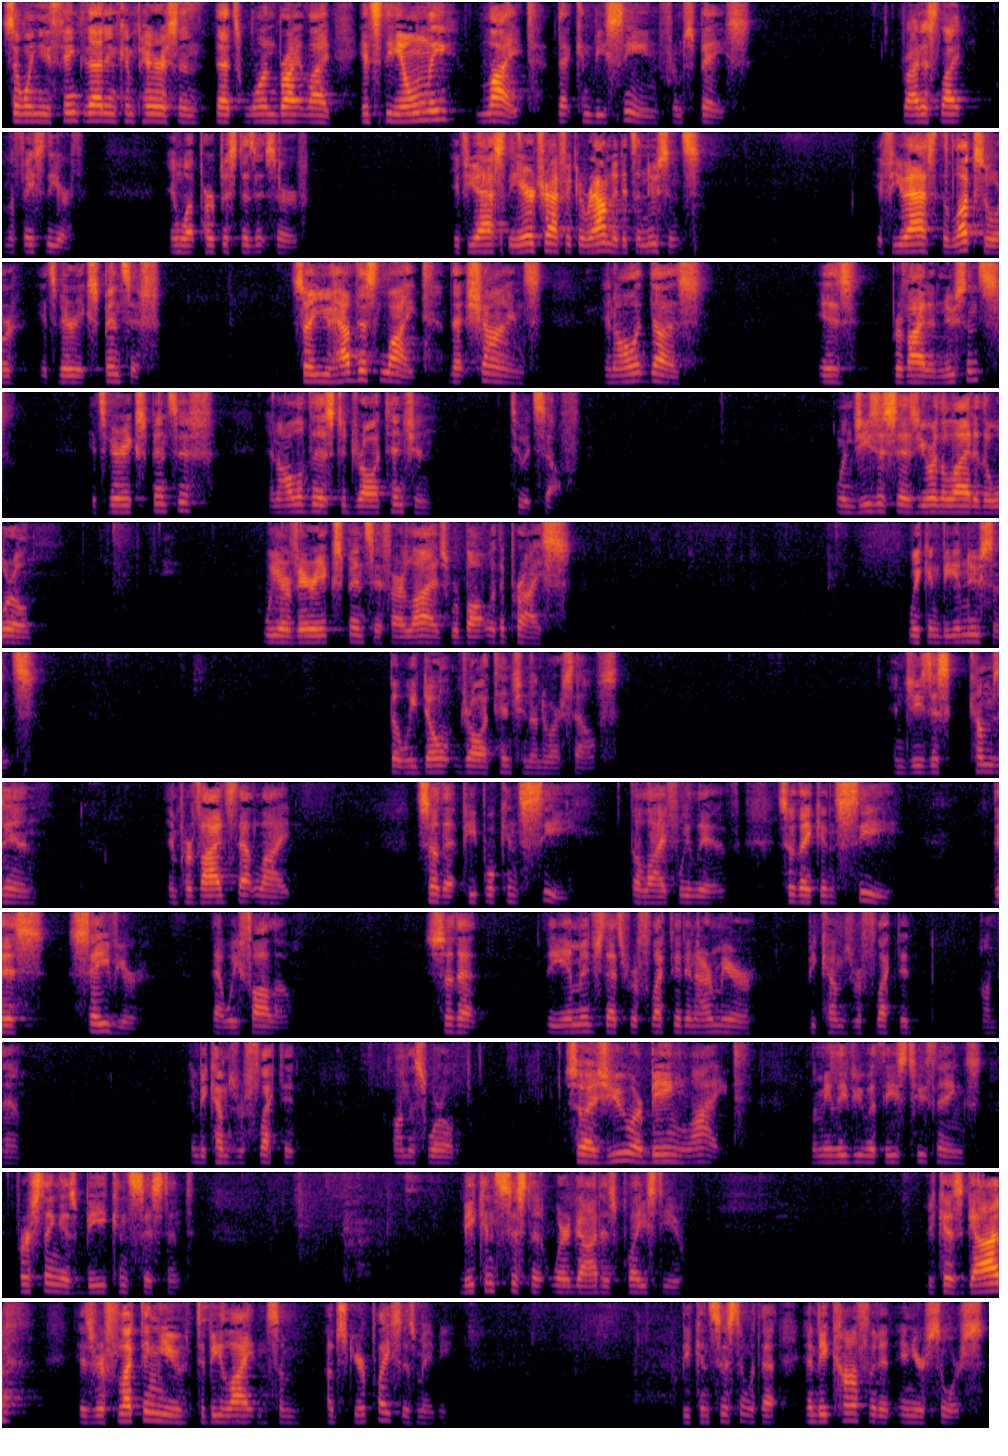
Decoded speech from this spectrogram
So when you think that in comparison, that's one bright light. It's the only light that can be seen from space. Brightest light on the face of the earth. And what purpose does it serve? If you ask the air traffic around it, it's a nuisance. If you ask the Luxor, it's very expensive. So you have this light that shines, and all it does is provide a nuisance. It's very expensive, and all of this to draw attention to itself. When Jesus says, You're the light of the world, we are very expensive. Our lives were bought with a price. We can be a nuisance. but we don't draw attention unto ourselves. And Jesus comes in and provides that light so that people can see the life we live, so they can see this Savior that we follow, so that the image that's reflected in our mirror becomes reflected on them and becomes reflected on this world. So, as you are being light, let me leave you with these two things. First thing is be consistent. Be consistent where God has placed you. Because God is reflecting you to be light in some obscure places, maybe. Be consistent with that and be confident in your source.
